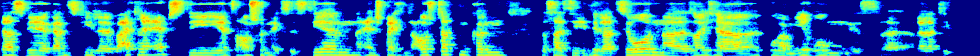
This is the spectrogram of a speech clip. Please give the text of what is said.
dass wir ganz viele weitere Apps, die jetzt auch schon existieren, entsprechend ausstatten können. Das heißt, die Integration äh, solcher Programmierungen ist äh, relativ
